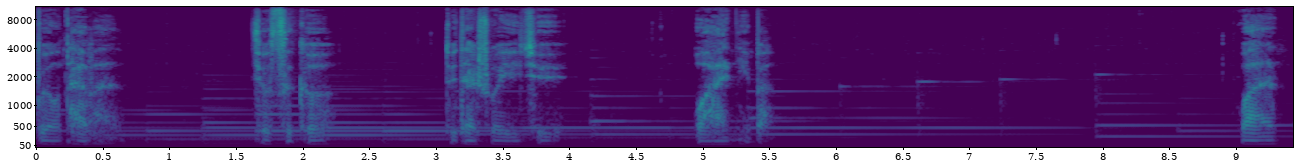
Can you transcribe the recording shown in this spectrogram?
不用太晚，就此刻对他说一句“我爱你”吧。晚安。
